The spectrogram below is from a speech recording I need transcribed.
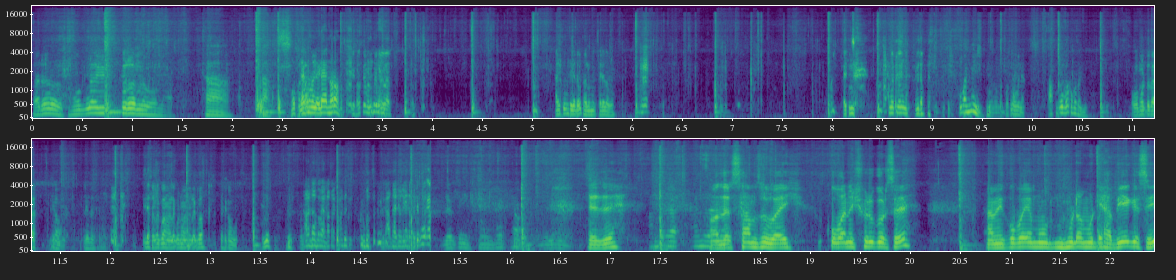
করে দেবো না। হ্যাঁ। আমাদের শামসু ভাই কোবানি শুরু করছে। আমি কোবাই মোটামুটি হাবিয়ে গেছি।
